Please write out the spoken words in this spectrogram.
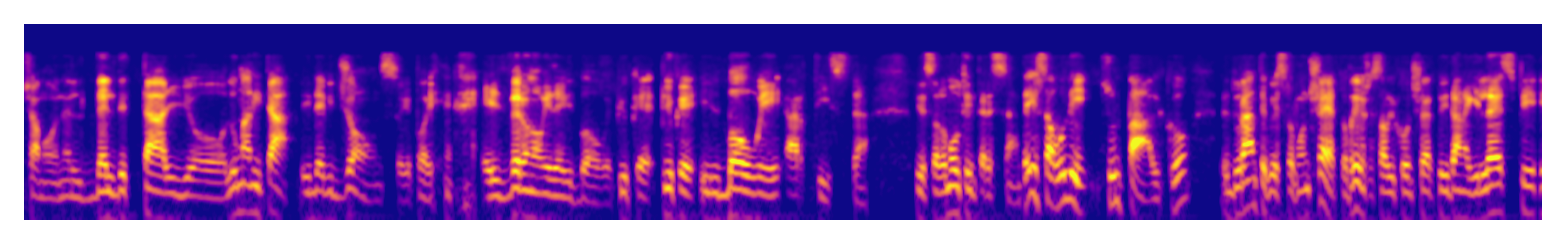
diciamo, nel, nel, dettaglio l'umanità di David Jones, che poi è il vero nome di David Bowie, più che, più che il Bowie artista quindi è stato molto interessante. Io stavo lì sul palco eh, durante questo concerto, prima c'è stato il concerto di Dana Gillespie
